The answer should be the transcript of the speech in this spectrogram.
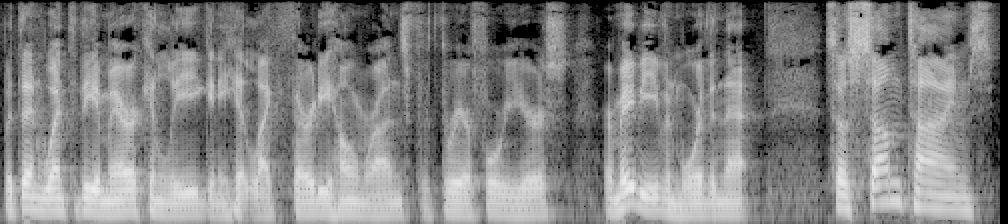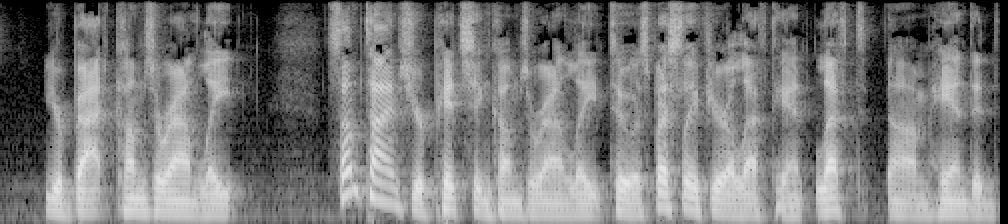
but then went to the American League and he hit like 30 home runs for three or four years, or maybe even more than that. So sometimes your bat comes around late. Sometimes your pitching comes around late too, especially if you're a left hand left um, handed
